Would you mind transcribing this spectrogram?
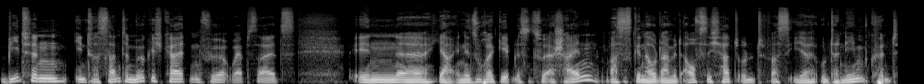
bieten interessante Möglichkeiten für Websites in, äh, ja, in den Suchergebnissen zu erscheinen. Was es genau damit auf sich hat und was ihr unternehmen könnt,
